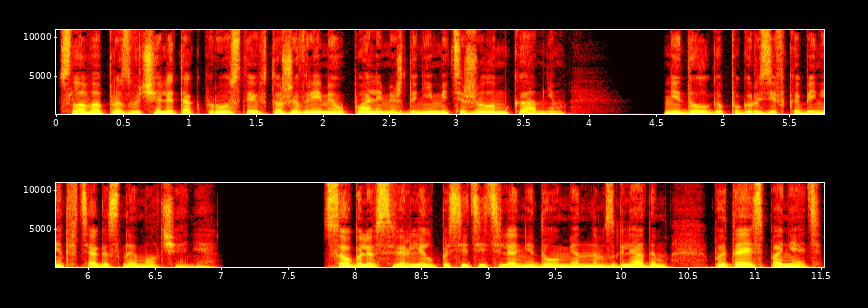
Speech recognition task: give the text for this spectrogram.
Слова прозвучали так просто и в то же время упали между ними тяжелым камнем — недолго погрузив кабинет в тягостное молчание. Соболев сверлил посетителя недоуменным взглядом, пытаясь понять,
